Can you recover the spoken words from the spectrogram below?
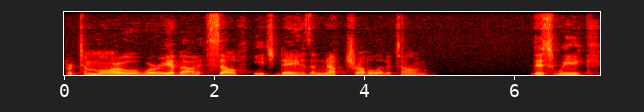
for tomorrow will worry about itself. Each day has enough trouble of its own. This week,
